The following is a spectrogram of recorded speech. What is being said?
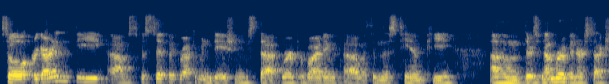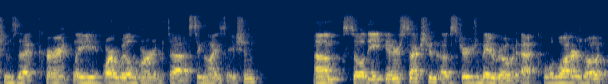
So regarding the specific recommendations that we're providing within this TMP, there's a number of intersections that currently or will warrant signalization. Um, so the intersection of Sturgeon Bay Road at Coldwater Road,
